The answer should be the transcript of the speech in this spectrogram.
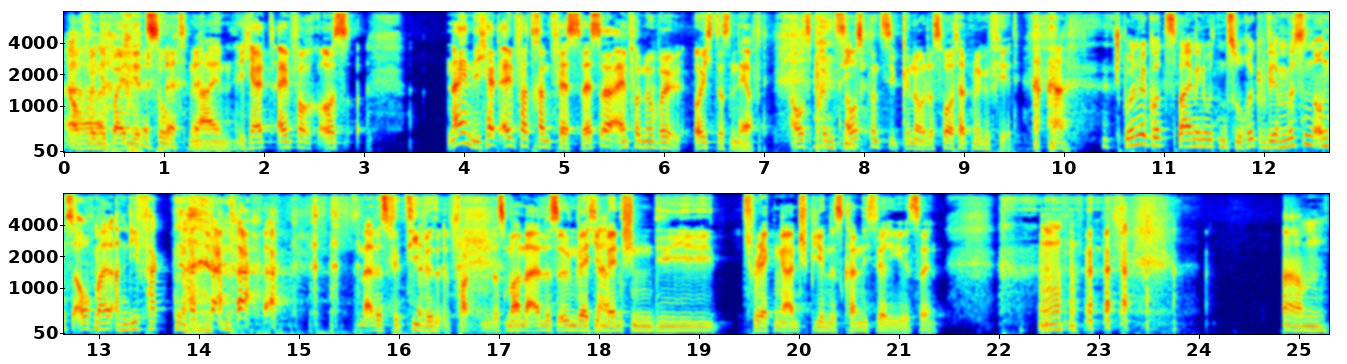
Auch wenn ihr beiden jetzt zuckt. Nein. Ich halt einfach aus. Nein, ich halt einfach dran fest, weißt du? Einfach nur, weil euch das nervt. Aus Prinzip. Aus Prinzip, genau. Das Wort hat mir gefehlt. Spulen wir kurz zwei Minuten zurück. Wir müssen uns auch mal an die Fakten halten. Das sind alles fiktive Fakten. Das machen alles irgendwelche Ja. Menschen, die Tracken anspielen. Das kann nicht seriös sein. ähm,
